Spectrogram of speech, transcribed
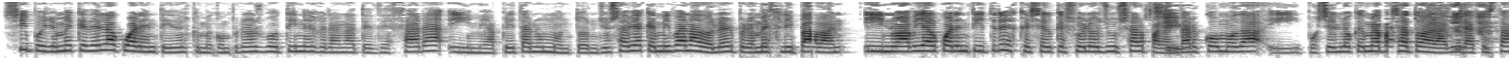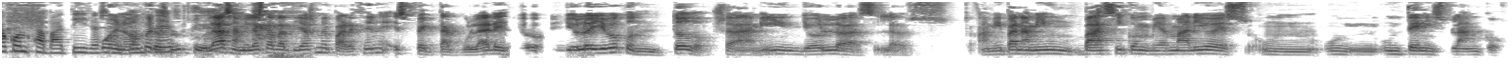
Sí, pues yo me quedé en la 42, que me compré unos botines granates de Zara y me aprietan un montón. Yo sabía que me iban a doler, pero me flipaban. Y no había el 43, que es el que suelo usar para andar cómoda, y pues es lo que me ha pasado toda la vida, que he estado con zapatillas. bueno, pero son chulas. A mí las zapatillas me parecen espectaculares. Yo, yo lo llevo con todo. O sea, a mí, yo las, las... A mí, para mí, un básico en mi armario es un, un tenis blanco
